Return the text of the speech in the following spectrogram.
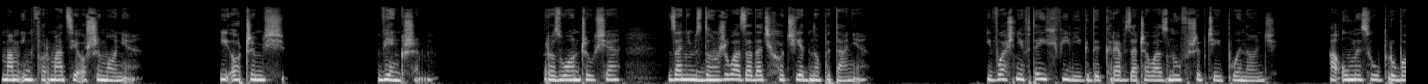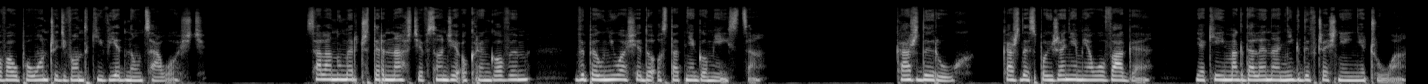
Mam informacje o Szymonie. I o czymś większym. Rozłączył się, zanim zdążyła zadać choć jedno pytanie. I właśnie w tej chwili, gdy krew zaczęła znów szybciej płynąć, a umysł próbował połączyć wątki w jedną całość. Sala numer 14 w sądzie okręgowym wypełniła się do ostatniego miejsca. Każdy ruch, każde spojrzenie miało wagę, jakiej Magdalena nigdy wcześniej nie czuła.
